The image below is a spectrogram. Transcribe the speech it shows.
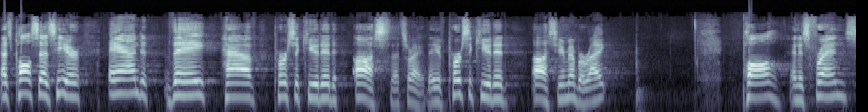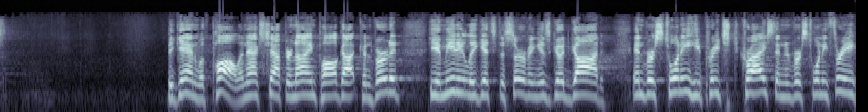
as Paul says here, and they have persecuted us. That's right. They have persecuted us. You remember, right? Paul and his friends began with Paul. In Acts chapter 9, Paul got converted. He immediately gets to serving his good God. In verse 20, he preached Christ, and in verse 23,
